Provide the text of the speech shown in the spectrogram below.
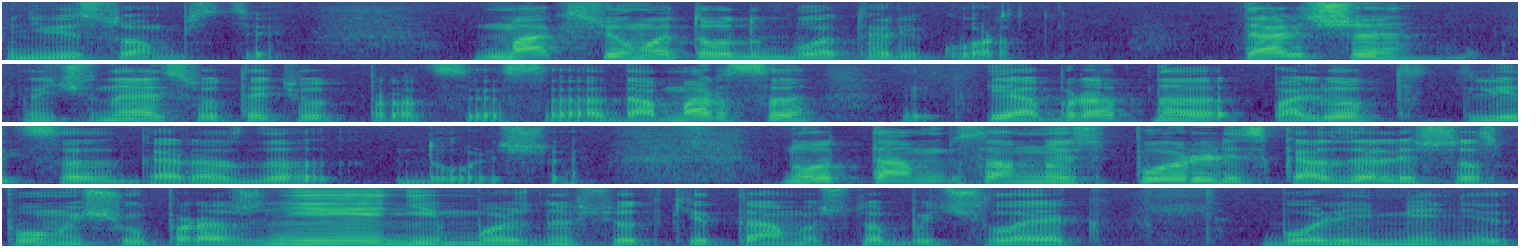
в невесомости. Максимум это вот год рекорд. Дальше начинаются вот эти вот процессы. А до Марса и обратно полет длится гораздо дольше. Но вот там со мной спорили, сказали, что с помощью упражнений можно все-таки там, чтобы человек более-менее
